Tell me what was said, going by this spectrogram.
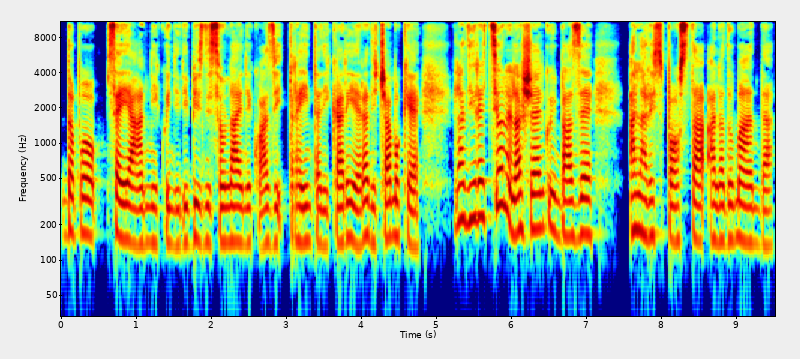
Dopo sei anni quindi di business online e quasi 30 di carriera, diciamo che la direzione la scelgo in base alla risposta alla domanda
